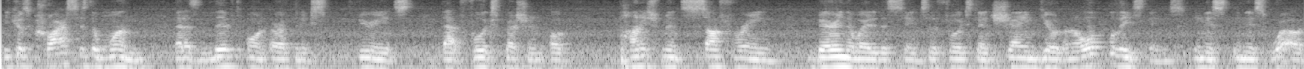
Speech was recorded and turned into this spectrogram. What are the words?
because Christ is the one that has lived on earth and experienced that full expression of punishment, suffering, bearing the weight of the sin to the full extent, shame, guilt, and all of these things in this in this world,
